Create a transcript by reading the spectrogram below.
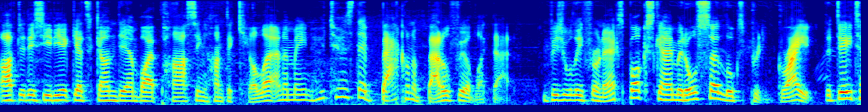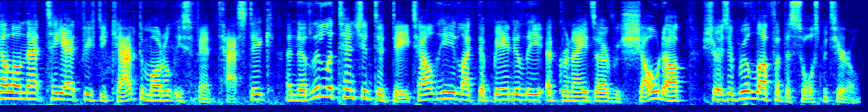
after this idiot gets gunned down by a passing hunter killer, and I mean, who turns their back on a battlefield like that? Visually for an Xbox game, it also looks pretty great. The detail on that T850 character model is fantastic, and the little attention to detail here, like the bandolier of grenades over his shoulder, shows a real love for the source material.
